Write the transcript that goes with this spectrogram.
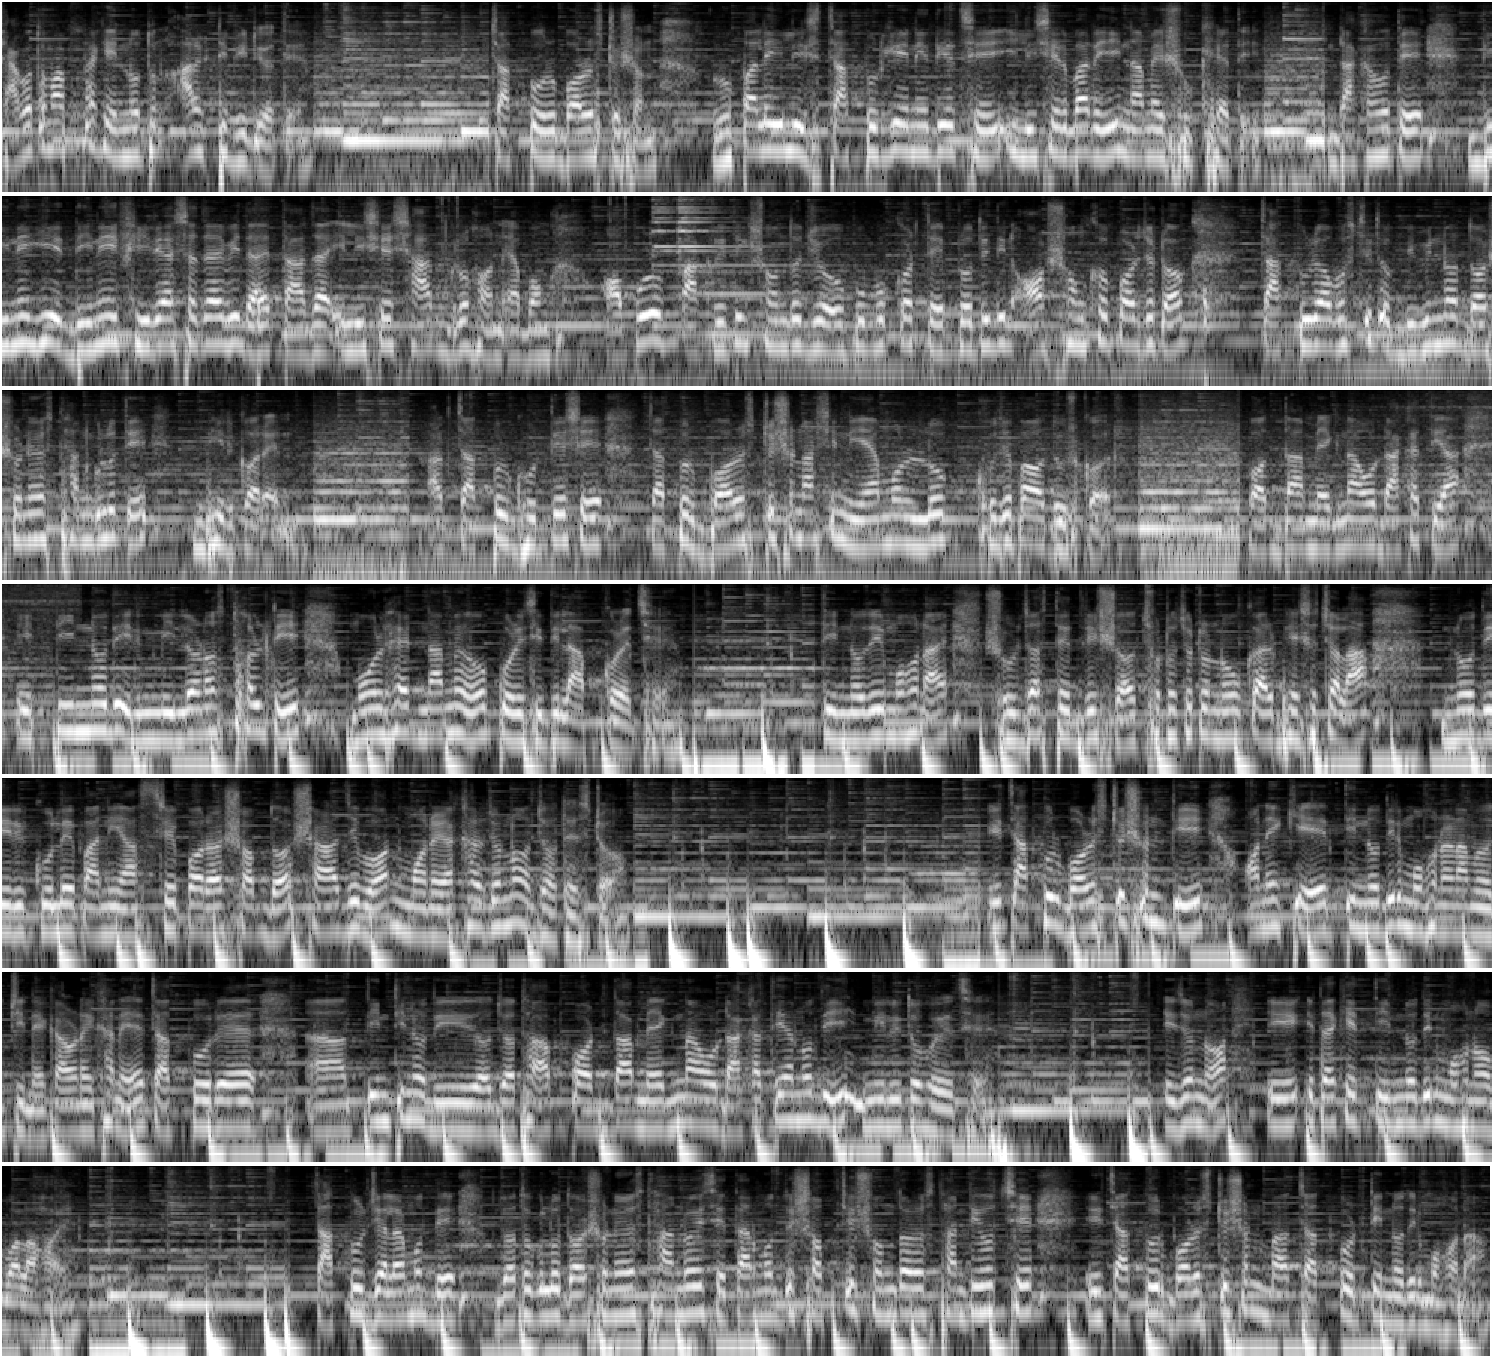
স্বাগতম আপনাকে নতুন আরেকটি ভিডিওতে। চাঁদপুর বড় স্টেশন। রূপালী ইলিশ চাঁদপুরকে এনে দিয়েছে ইলিশের বাড়ি নামে সুখ্যাতি। ঢাকা হতে দিনে গিয়ে দিনেই ফিরে আসা যায় বিদায়, তাজা ইলিশের স্বাদ গ্রহণ এবং অপরূপ প্রাকৃতিক সৌন্দর্য উপভোগ করতে প্রতিদিন অসংখ্য পর্যটক চাঁদপুরে অবস্থিত বিভিন্ন দর্শনীয় স্থানগুলোতে ভিড় করেন। আর চাঁদপুর ঘুরতে এসে চাঁদপুর বড় স্টেশন আসেনি এমন লোক খুঁজে পাওয়া দুষ্কর। পদ্মা, মেঘনা ও ডাকাতিয়া এই তিন নদীর মিলনস্থলটি মূলহেড নামেও পরিচিতি লাভ করেছে। তিন নদীর মোহনায় সূর্যাস্তের দৃশ্য, ছোট ছোট নৌকার ভেসে চলা, নদীর কূলে পানি আশ্রে পড়ার শব্দ সারা জীবন মনে রাখার জন্য যথেষ্ট। এই চাঁদপুর বড় স্টেশনটি অনেকে তিন নদীর মোহনা নামেও চিনে, কারণ এখানে চাঁদপুরে তিনটি নদী, যথা পদ্মা, মেঘনা ও ডাকাতিয়া নদী মিলিত হয়েছে। এই জন্য এটাকে তিন নদীর মোহনাও বলা হয়। চাঁদপুর জেলার মধ্যে যতগুলো দর্শনীয় স্থান রয়েছে, তার মধ্যে সবচেয়ে সুন্দর স্থানটি হচ্ছে এই চাঁদপুর বড় স্টেশন বা চাঁদপুর তিন নদীর মোহনা।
